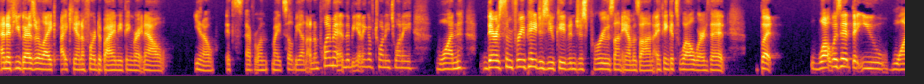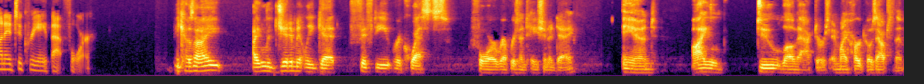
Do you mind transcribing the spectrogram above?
And if you guys are like, I can't afford to buy anything right now, you know, it's everyone might still be on unemployment in the beginning of 2021. There's some free pages you can even just peruse on Amazon. I think it's well worth it. But what was it that you wanted to create that for? because I I legitimately get 50 requests for representation a day and I do love actors and my heart goes out to them.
